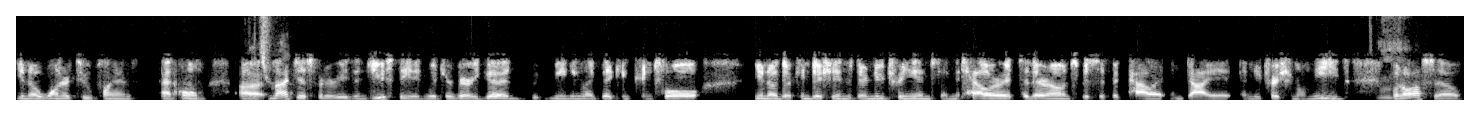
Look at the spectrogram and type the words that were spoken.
you know, one or two plants at home. Uh, right. Not just for the reasons you stated, which are very good, meaning like they can control, you know, their conditions, their nutrients, and tailor it to their own specific palate and diet and nutritional needs, Mm-hmm. but also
